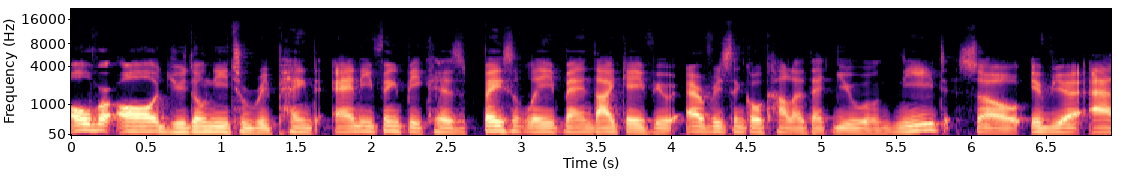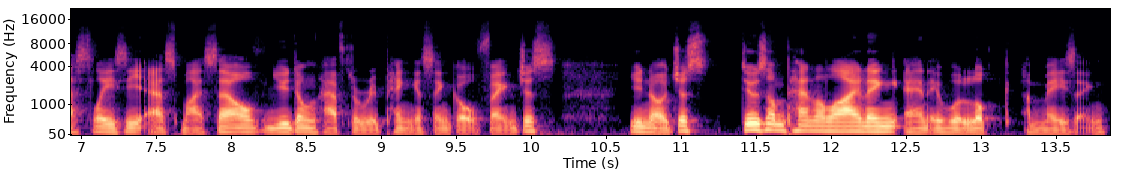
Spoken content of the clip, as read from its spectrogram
Overall, you don't need to repaint anything because basically Bandai gave you every single color that you will need. So if you're as lazy as myself, you don't have to repaint a single thing. Just, you know, just do some panel lining and it will look amazing.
